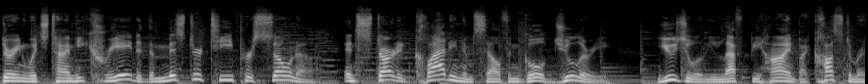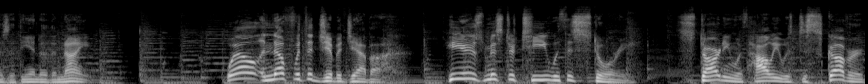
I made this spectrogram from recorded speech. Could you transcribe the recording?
during which time he created the Mr. T persona and started cladding himself in gold jewelry, usually left behind by customers at the end of the night. Well, enough with the jibba jabba. Here's Mr. T with his story, starting with how he was discovered,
